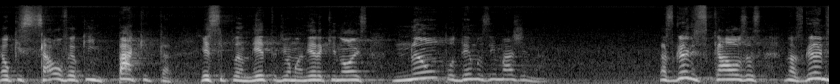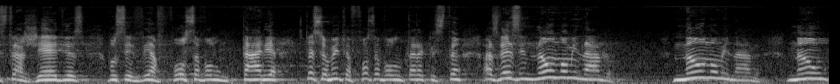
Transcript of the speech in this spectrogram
é o que salva, é o que impacta esse planeta de uma maneira que nós não podemos imaginar. Nas grandes causas, nas grandes tragédias, você vê a força voluntária, especialmente a força voluntária cristã, às vezes não nominada, não nominada, não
